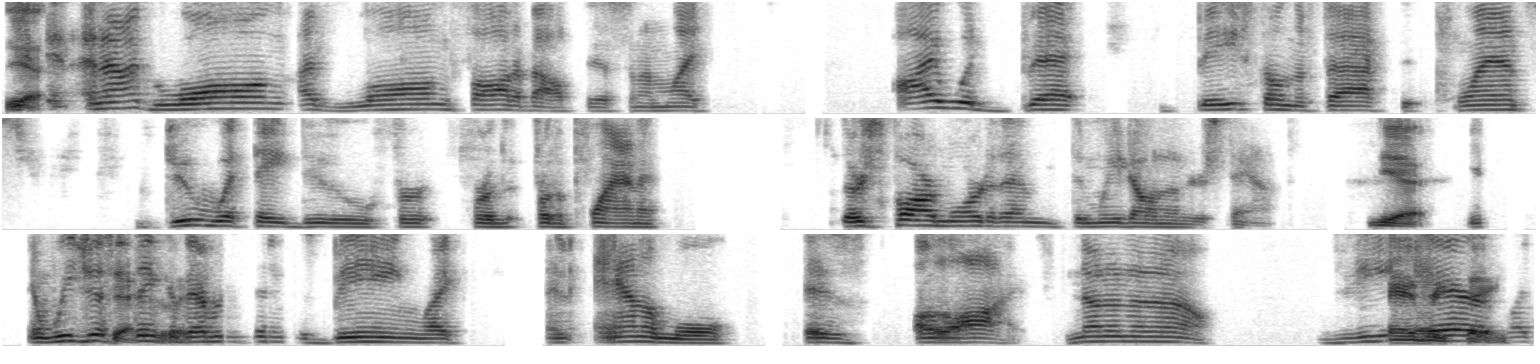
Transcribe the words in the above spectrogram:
Yeah. and, and i've long i've long thought about this and i'm like i would bet based on the fact that plants do what they do for for the, for the planet there's far more to them than we don't understand yeah and we just think of everything as being like an animal is alive no no no no the air like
